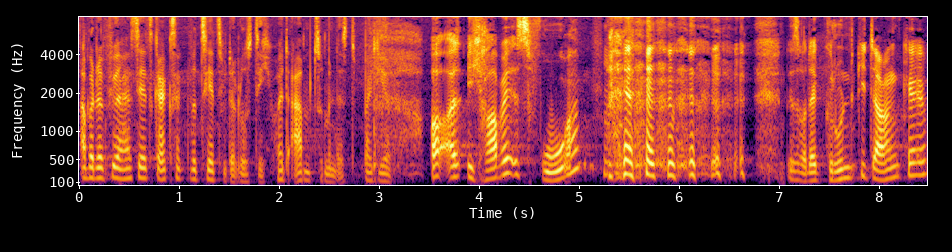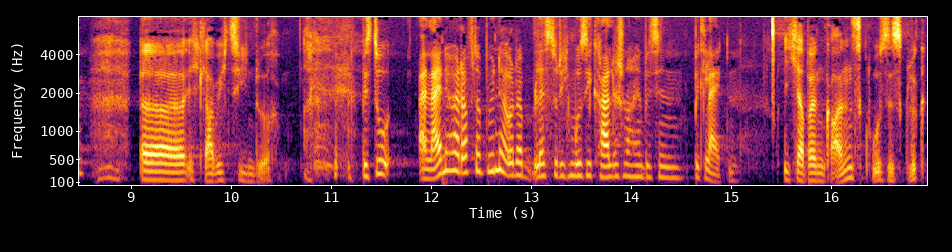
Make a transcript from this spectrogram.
Aber dafür hast du jetzt gerade gesagt, wird es jetzt wieder lustig. Heute Abend zumindest, bei dir. Oh, also ich habe es vor. das war der Grundgedanke. Äh, ich glaube, ich ziehe ihn durch. Bist du alleine heute auf der Bühne oder lässt du dich musikalisch noch ein bisschen begleiten? Ich habe ein ganz großes Glück.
